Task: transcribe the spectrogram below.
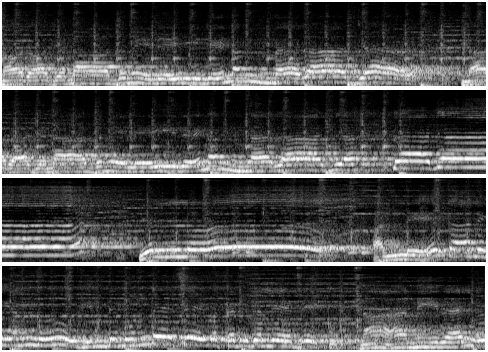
ನಾರಾಜನಾದ ಮೇಲೆ ಇದೆ ನನ್ನ ರಾಜ ನಾರಾಜನಾದ ಮೇಲೆ ಇದೆ ನನ್ನ ರಾಜ ಅಲ್ಲೇ ತಾನೆ ಎಂದು ಹಿಂದೆ ಮುಂದೆ ಸೇವಕರಿರಲೇಬೇಕು ನಾನಿರಲು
